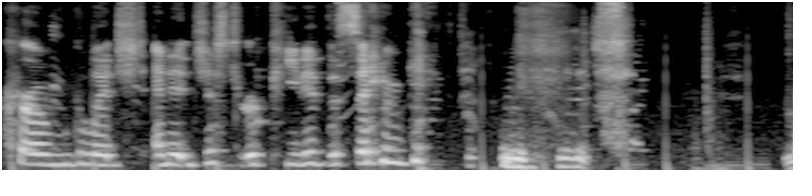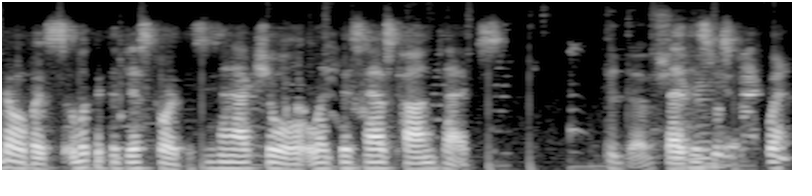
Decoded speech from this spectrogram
Chrome glitched and it just repeated the same game. no, but s- look at the Discord. This is an actual like this has context. The dev That this was back when.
